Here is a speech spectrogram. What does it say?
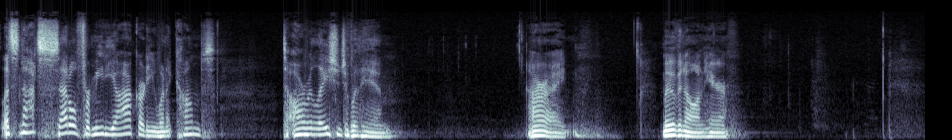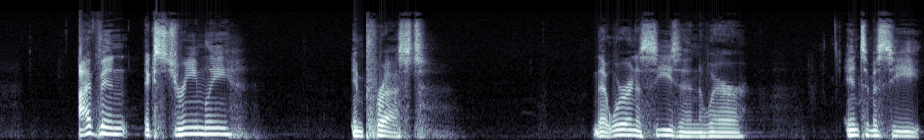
Let's not settle for mediocrity when it comes to our relationship with Him. All right. Moving on here. I've been extremely impressed that we're in a season where intimacy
